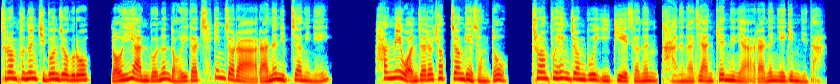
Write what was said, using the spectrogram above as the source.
트럼프는 기본적으로 너희 안보는 너희가 책임져라 라는 입장이니 한미 원자력 협정 개정도 트럼프 행정부 2기에서는 가능하지 않겠느냐라는 얘기입니다.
